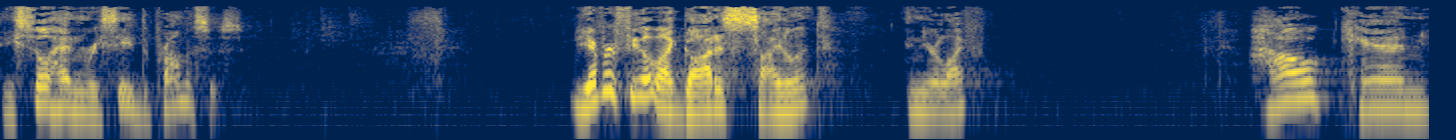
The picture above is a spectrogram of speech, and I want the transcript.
He still hadn't received the promises. Do you ever feel like God is silent in your life? How can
